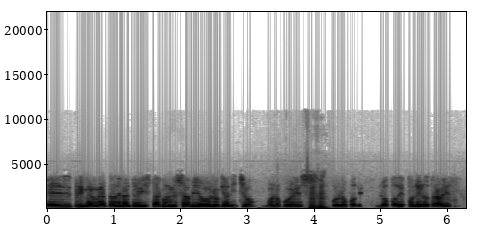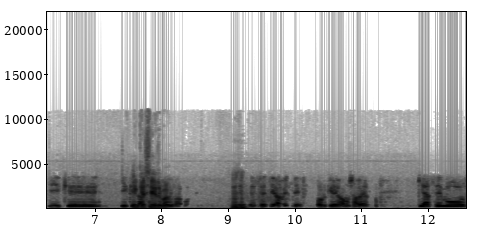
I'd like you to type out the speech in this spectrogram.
el primer rato de la entrevista con el sabio, lo que ha dicho, bueno, pues, pues lo, podéis, lo podéis poner otra vez y que, y que, Y la que gente sirva. lo. E- Efectivamente, porque vamos a ver, ¿qué hacemos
